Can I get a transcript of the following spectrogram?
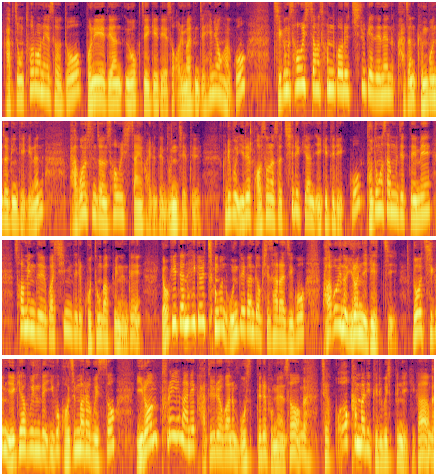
각종 토론에서도 본인에 대한 의혹 제기에 대해서 얼마든지 해명하고 지금 서울시장 선거를 치르게 되는 가장 근본적인 계기는 박원순 전 서울시장에 관련된 문제들 그리고 이를 벗어나서 치르기 위한 얘기들이 있고 부동산 문제 때문에 서민들과 시민들이 고통받고 있는데 여기에 대한 해결점은 온데간데 없이 사라지고 과거에 너 이런 얘기했지 너 지금 얘기하고 있는데 이거 거짓말하고 있어 이런 프레임 안에 가두려고 하는 모습들을 보면서 네. 제가 꼭 한마디 드리고 싶은 얘기가 네.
